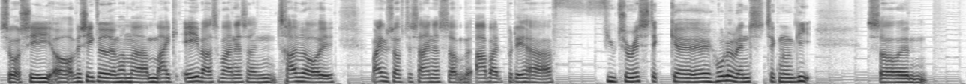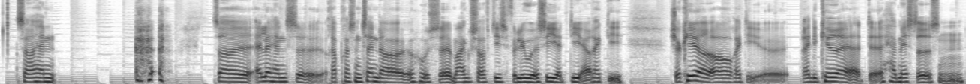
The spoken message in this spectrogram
så at sige. Og hvis I ikke ved, hvem ham er Mike A. var, så var han altså en 30-årig Microsoft-designer, som arbejdede på det her futuristic øh, HoloLens-teknologi. Så, øhm, så han... så øh, alle hans øh, repræsentanter øh, hos øh, Microsoft, de er selvfølgelig ude at sige, at de er rigtig chokeret og rigtig, øh, rigtig ked af at øh, have mistet sådan,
